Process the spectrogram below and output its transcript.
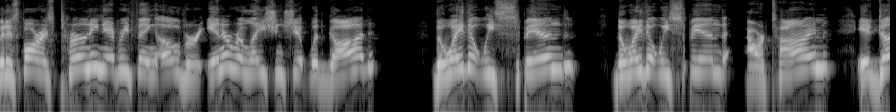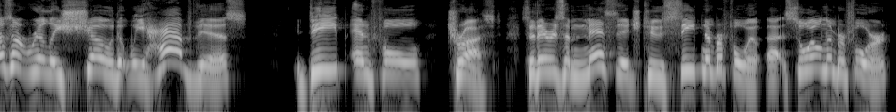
But as far as turning everything over in a relationship with God, the way that we spend, the way that we spend our time, it doesn't really show that we have this deep and full trust. So there is a message to seed number four, uh, soil number four,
